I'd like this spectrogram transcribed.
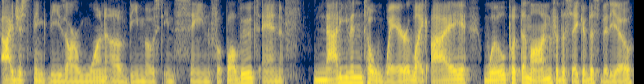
I just think these are one of the most insane football boots and not even to wear. Like, I will put them on for the sake of this video.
